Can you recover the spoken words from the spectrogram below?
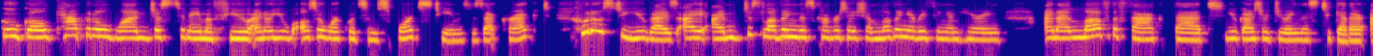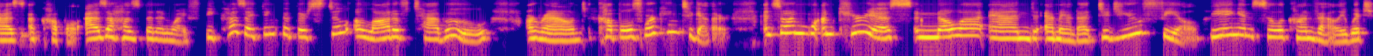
Google, Capital One, just to name a few. I know you also work with some sports teams. Is that correct? Kudos to you guys. I, I'm just loving this conversation. I'm loving everything I'm hearing. And I love the fact that you guys are doing this together as a couple, as a husband and wife, because I think that there's still a lot of taboo around couples working together. And so I'm I'm curious, Noah and Amanda, did you feel being in Silicon Valley, which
